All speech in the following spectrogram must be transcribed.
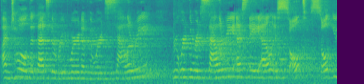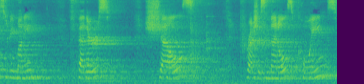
I'm told that that's the root word of the word salary. Root word of the word salary, S A L, is salt. Salt used to be money. Feathers, shells, precious metals, coins.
